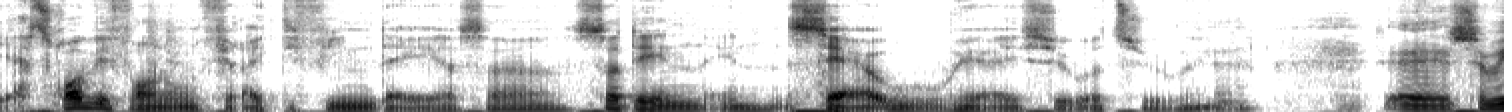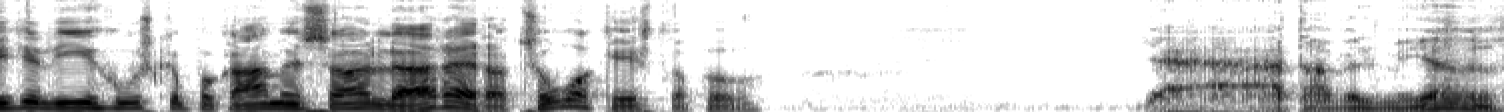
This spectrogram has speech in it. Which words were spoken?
jeg tror, vi får nogle rigtig fine dage, og så, så er det en, en sær uge her i 27. Ikke? Ja. Øh, så vidt jeg lige husker programmet, så lørdag er der to orkestre på. Ja, der er vel mere, vel?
